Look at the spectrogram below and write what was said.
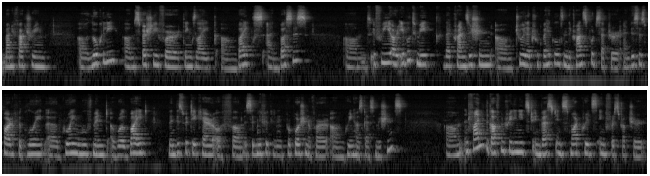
manufacturing uh, locally, um, especially for things like um, bikes and buses. Um, so if we are able to make that transition um, to electric vehicles in the transport sector, and this is part of a growing, uh, growing movement uh, worldwide, then this would take care of um, a significant proportion of our um, greenhouse gas emissions. Um, and finally, the government really needs to invest in smart grids infrastructure.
